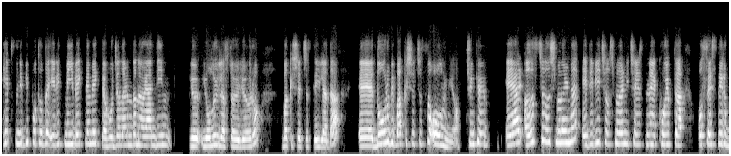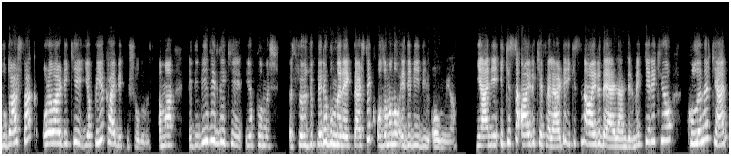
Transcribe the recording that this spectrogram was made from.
hepsini bir potada eritmeyi beklemek de hocalarımdan öğrendiğim yoluyla söylüyorum bakış açısıyla da e, doğru bir bakış açısı olmuyor. Çünkü eğer ağız çalışmalarını edebi çalışmaların içerisine koyup da o sesleri budarsak oralardaki yapıyı kaybetmiş oluruz. Ama edebi dildeki yapılmış sözlüklere bunları eklersek o zaman o edebi dil olmuyor. Yani ikisi ayrı kefelerde, ikisini ayrı değerlendirmek gerekiyor. Kullanırken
